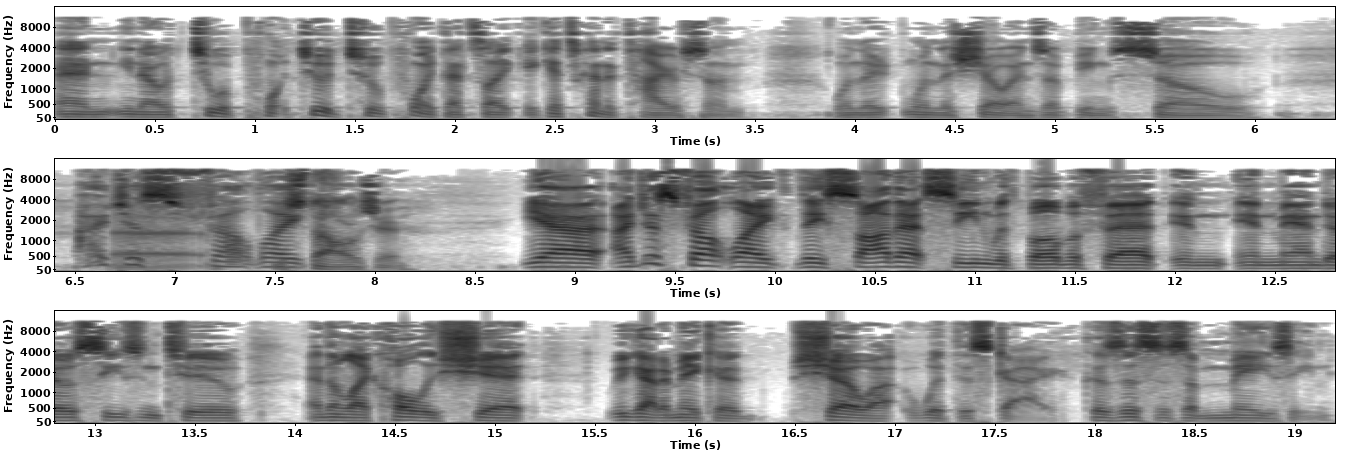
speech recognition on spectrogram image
and you know to a point to to a point that's like it gets kind of tiresome when the when the show ends up being so I just felt like nostalgia. Yeah, I just felt like they saw that scene with Boba Fett in in Mando season two, and they're like, "Holy shit, we got to make a show with this guy because this is amazing."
